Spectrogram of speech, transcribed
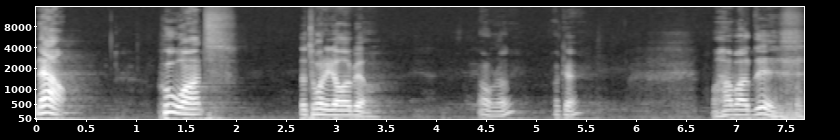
Now, who wants the $20 bill? Oh, really? Okay. Well, how about this?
